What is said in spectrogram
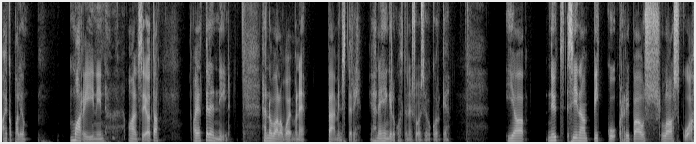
aika paljon Mariinin ansiota. Ajattelen niin. Hän on valovoimainen pääministeri ja hänen henkilökohtainen suosio on korkea. Ja nyt siinä on pikku ripaus laskua.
